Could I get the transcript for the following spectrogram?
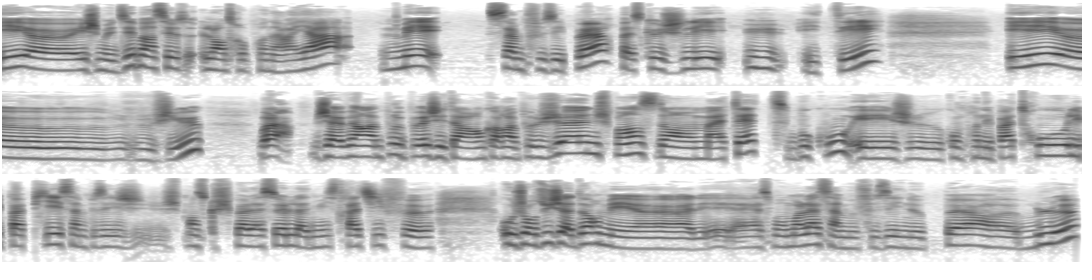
Et, euh, et je me disais, ben, c'est l'entrepreneuriat. Mais ça me faisait peur parce que je l'ai eu été. Et euh, j'ai eu. Voilà, j'avais un peu, j'étais encore un peu jeune, je pense, dans ma tête beaucoup, et je comprenais pas trop les papiers. Ça me faisait, je, pense que je suis pas la seule, l'administratif. euh, Aujourd'hui, j'adore, mais à ce moment-là, ça me faisait une peur bleue.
